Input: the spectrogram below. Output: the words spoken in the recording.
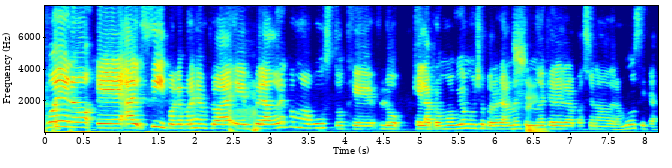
Bueno, eh, sí, porque por ejemplo, hay emperadores como Augusto, que, lo, que la promovió mucho, pero realmente no es que era apasionado de la música.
